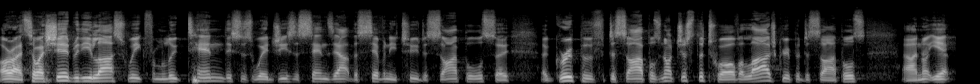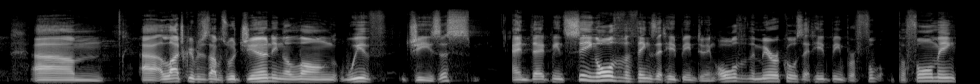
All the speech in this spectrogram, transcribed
All right, so I shared with you last week from Luke 10. This is where Jesus sends out the 72 disciples. So, a group of disciples, not just the 12, a large group of disciples, uh, not yet, um, uh, a large group of disciples were journeying along with Jesus and they'd been seeing all of the things that he'd been doing, all of the miracles that he'd been performing,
